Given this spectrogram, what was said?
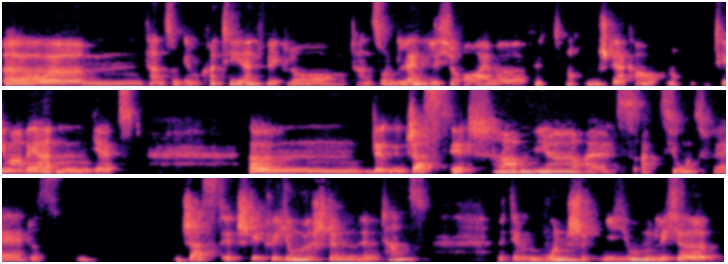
ähm, Tanz- und Demokratieentwicklung, Tanz- und ländliche Räume wird noch stärker auch noch Thema werden jetzt. Ähm, Just It haben wir als Aktionsfeld. Das Just It steht für junge Stimmen im Tanz mit dem Wunsch, Jugendliche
